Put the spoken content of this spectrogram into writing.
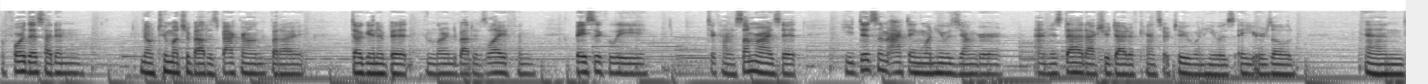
before this I didn't know too much about his background, but I dug in a bit and learned about his life and basically to kind of summarize it, he did some acting when he was younger and his dad actually died of cancer too when he was 8 years old. And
